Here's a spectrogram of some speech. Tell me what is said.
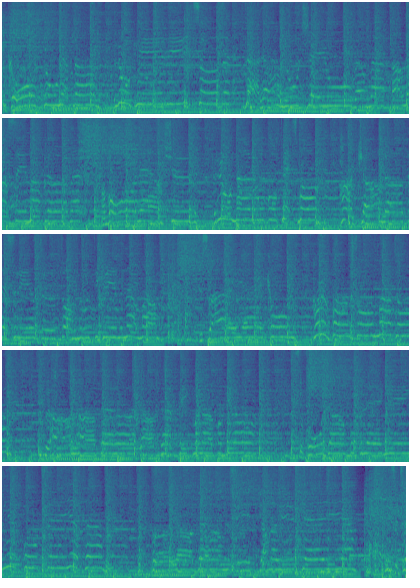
Han kom från ett land, låg ner i söder där han gjort sig ovän med alla sina bröder. Han var en tjuv, rånare och våldtäktsman. Han kallades rent utav multikriminell man. Till Sverige kom han en vann sommardag för han hade Så vårdan på förläggningen fått sig ett hem Började med sitt gamla yrke igen. I sitt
